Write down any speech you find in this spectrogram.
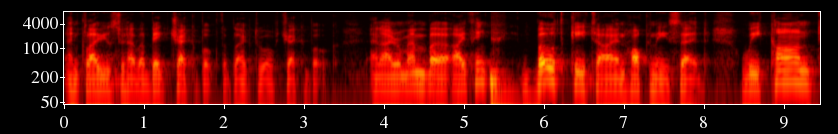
and Clive used to have a big checkbook, the Black Dwarf checkbook. And I remember, I think both Kitaj and Hockney said, we can't,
